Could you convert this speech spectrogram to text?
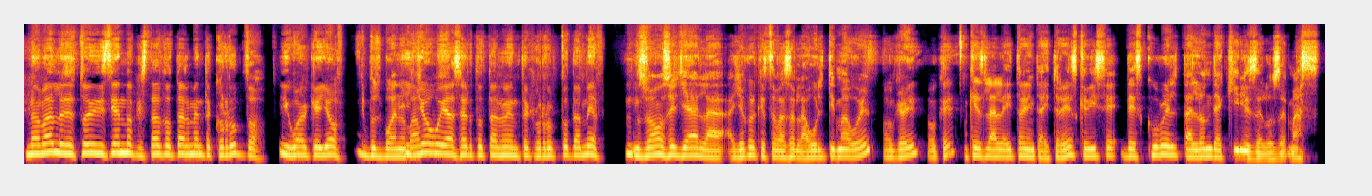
nada más les estoy diciendo que está totalmente corrupto, igual que yo. Pues bueno, Y vamos- yo voy a ser totalmente corrupto también. Nos vamos a ir ya a la. Yo creo que esta va a ser la última, güey, Ok, ok, que es la ley 33, que dice descubre el talón de Aquiles de los demás.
